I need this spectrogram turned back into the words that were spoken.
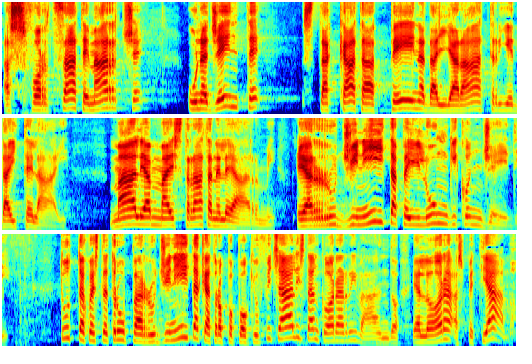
a sforzate marce, una gente staccata appena dagli aratri e dai telai, male ammaestrata nelle armi e arrugginita per i lunghi congedi. Tutta questa truppa arrugginita che ha troppo pochi ufficiali sta ancora arrivando e allora aspettiamo.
